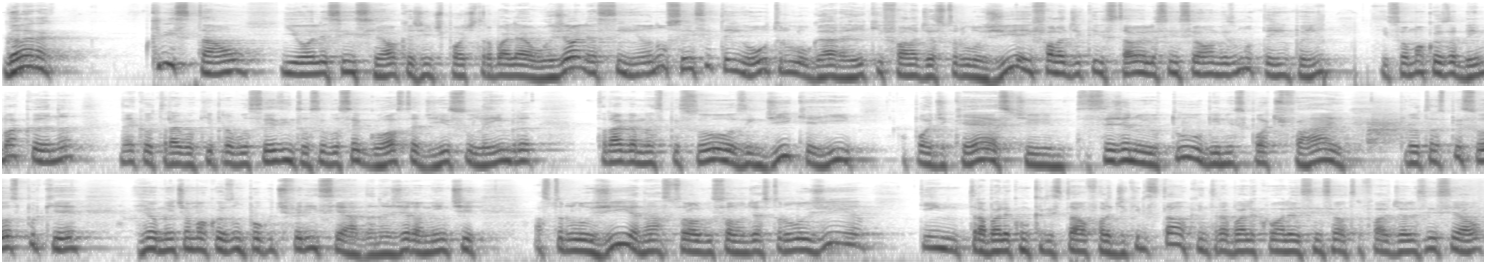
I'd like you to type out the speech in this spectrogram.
Galera, cristal e óleo essencial que a gente pode trabalhar hoje. Olha, assim, eu não sei se tem outro lugar aí que fala de astrologia e fala de cristal e óleo essencial ao mesmo tempo, hein? Isso é uma coisa bem bacana, né, que eu trago aqui para vocês. Então, se você gosta disso, lembra, traga mais pessoas, indique aí o podcast, seja no YouTube, no Spotify, para outras pessoas, porque realmente é uma coisa um pouco diferenciada, né? Geralmente astrologia, né? Astrólogos falam de astrologia, quem trabalha com cristal fala de cristal, quem trabalha com óleo essencial fala de óleo essencial.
